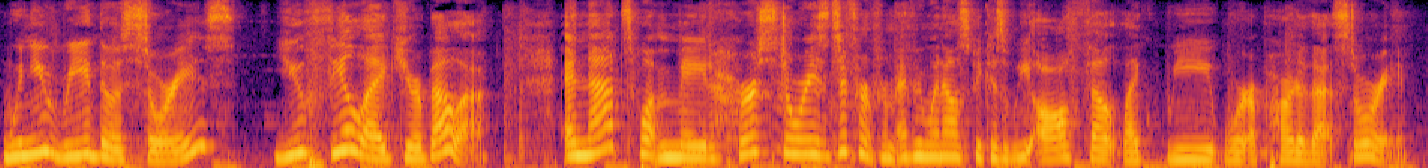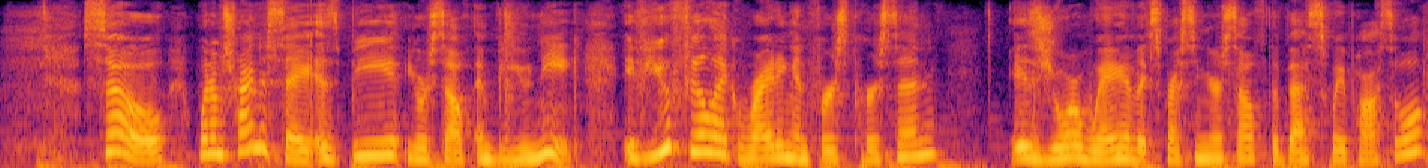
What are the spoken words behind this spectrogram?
when you read those stories, you feel like you're Bella. And that's what made her stories different from everyone else because we all felt like we were a part of that story. So, what I'm trying to say is be yourself and be unique. If you feel like writing in first person is your way of expressing yourself the best way possible,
